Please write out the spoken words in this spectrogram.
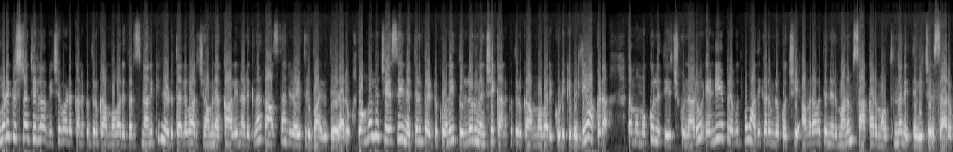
ఉమ్మడి కృష్ణా జిల్లా విజయవాడ కనకదుర్గ అమ్మవారి దర్శనానికి నేడు తెల్లవారుజామున కాలినడకన రాజధాని రైతులు బయలుదేరారు. పొంగళ్ళు చేసి నెత్తిన పెట్టుకుని తుళ్ళూరు నుంచి కనకదుర్గ అమ్మవారి గుడికి వెళ్ళి అక్కడ తమ మొక్కులు తీర్చుకున్నారు. ఎన్డీఏ ప్రభుత్వం అధికారంలోకి వచ్చి అమరావతి నిర్మాణం సాకారమవుతుందని తెలియజేశారు.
